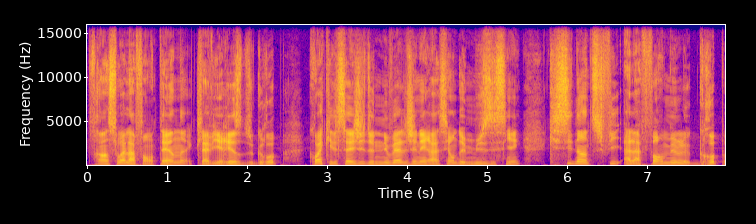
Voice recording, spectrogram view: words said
François Lafontaine, claviériste du groupe, croit qu'il s'agit d'une nouvelle génération de musiciens qui s'identifient à la formule groupe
